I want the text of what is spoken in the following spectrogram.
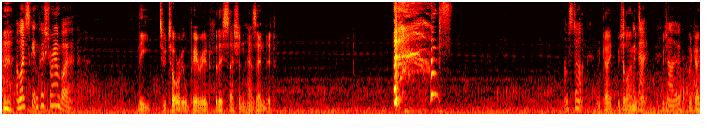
I, am I just getting pushed around by it? the tutorial period for this session has ended. Oops. I'm stuck. Okay, would you like me Okay. to? Would you, No. Okay.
